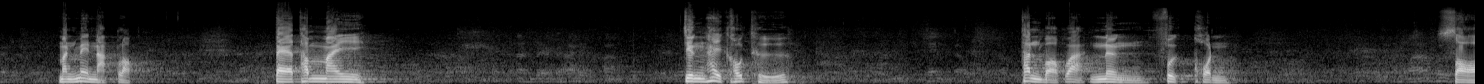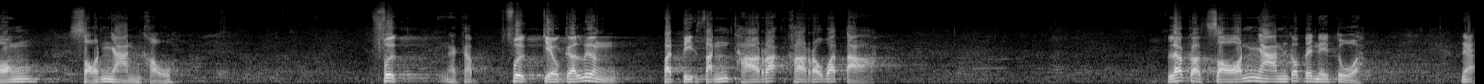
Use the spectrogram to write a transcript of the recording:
ๆ มันไม่หนักหรอก แต่ทำไม จึงให้เขาถือ ท่านบอกว่าหนึ่งฝึกคนสองสอนงานเขา ฝึก นะครับฝึกเกี่ยวกับเรื่องปฏิสันถาระคารวตา แล้วก็สอนงานก็ไปในตัวเนี่ย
